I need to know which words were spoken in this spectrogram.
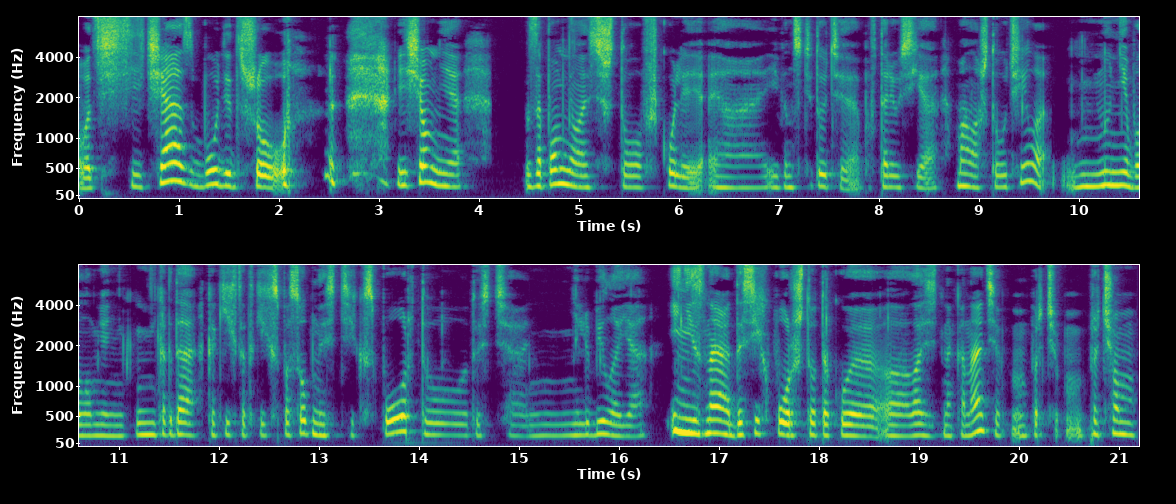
вот сейчас будет шоу. Еще мне Запомнилось, что в школе э, и в институте, повторюсь, я мало что учила. Ну, не было у меня ни, никогда каких-то таких способностей к спорту. То есть э, не любила я и не знаю до сих пор, что такое э, лазить на канате. Причем,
